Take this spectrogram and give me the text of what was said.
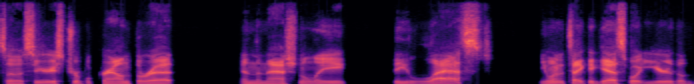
So a serious triple crown threat in the National League. The last, you want to take a guess what year the,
